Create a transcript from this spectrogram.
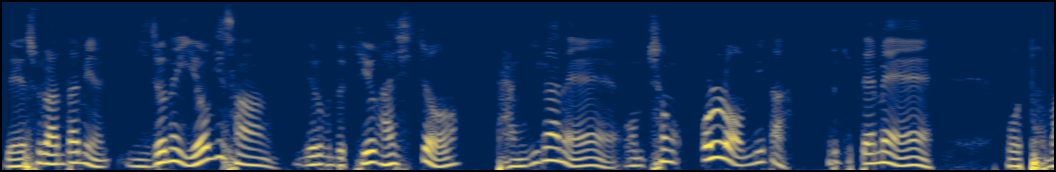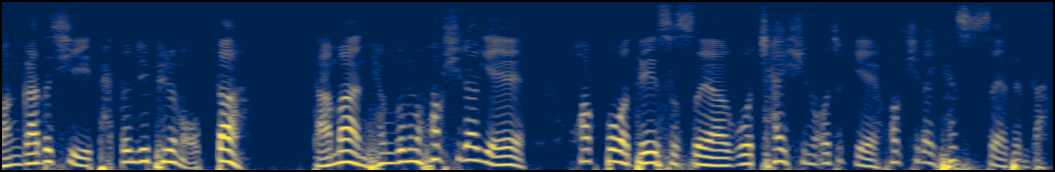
매수를 한다면 이전에 여기 상황 여러분들 기억하시죠? 단기간에 엄청 올라옵니다. 그렇기 때문에 뭐 도망가듯이 다 던질 필요는 없다. 다만 현금은 확실하게 확보가 되어 있었어야 하고 차익실은 어저께 확실하게 했었어야 된다.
